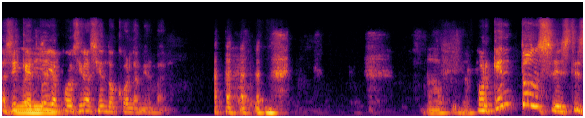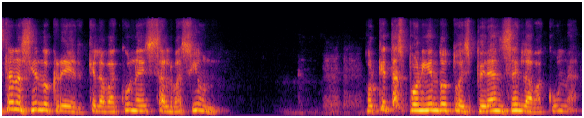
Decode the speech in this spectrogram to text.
Así que tú ya puedes ir haciendo cola, mi hermano. Pues ¿Por qué entonces te están haciendo creer que la vacuna es salvación? ¿Por qué estás poniendo tu esperanza en la vacuna?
